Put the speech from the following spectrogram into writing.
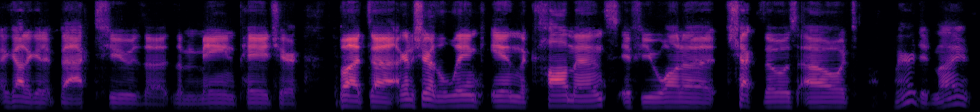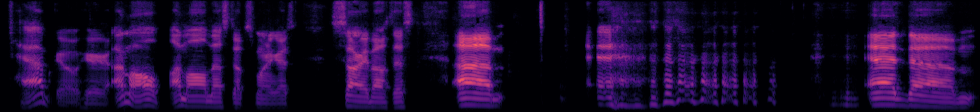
I got to get it back to the the main page here. But uh, I'm going to share the link in the comments if you want to check those out. Where did my tab go here? I'm all I'm all messed up this morning, guys. Sorry about this. Um, and um,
